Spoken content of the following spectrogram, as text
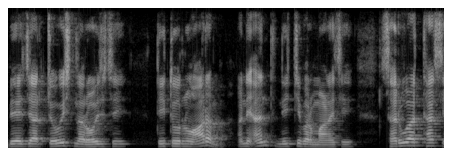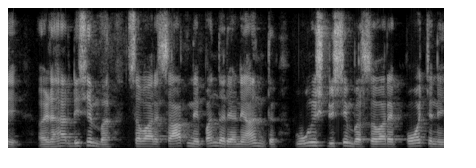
બે હજાર ચોવીસના રોજ છે. તિથુરનો આરંભ અને અંત નીચે પ્રમાણે છે. શરૂઆત થશે અઢાર ડિસેમ્બર સવારે સાતને પંદરે અને અંત ઓગણીસ ડિસેમ્બર સવારે પાંચને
